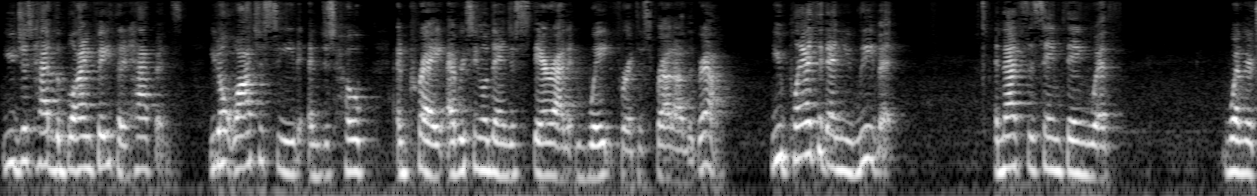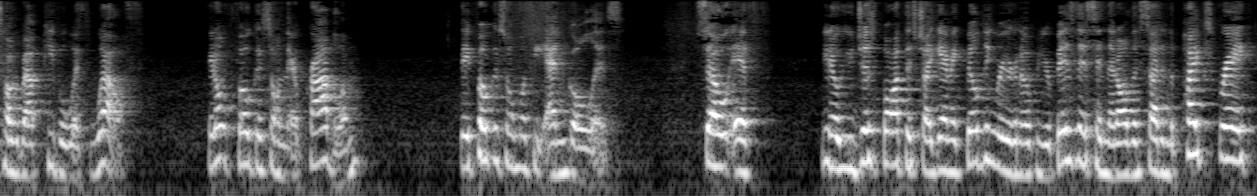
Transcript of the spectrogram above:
You just have the blind faith that it happens. You don't watch a seed and just hope and pray every single day and just stare at it and wait for it to sprout out of the ground. You plant it and you leave it. And that's the same thing with when they're talking about people with wealth. They don't focus on their problem. They focus on what the end goal is. So if you know, you just bought this gigantic building where you're going to open your business and then all of a sudden the pipes break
